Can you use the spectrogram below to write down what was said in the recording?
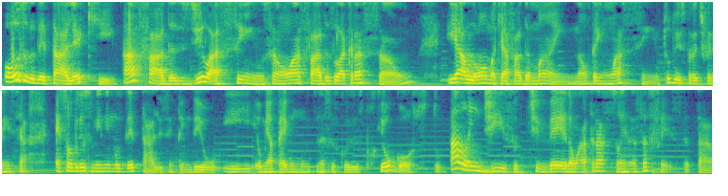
Outro detalhe é que as fadas de lacinho são as fadas lacração e a Loma, que é a fada mãe, não tem um lacinho. Tudo isso para diferenciar. É sobre os mínimos detalhes, entendeu? E eu me apego muito nessas coisas porque eu gosto. Além disso, tiveram atrações nessa festa, tá?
